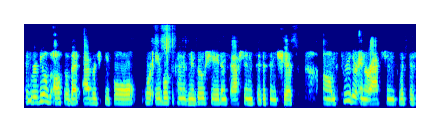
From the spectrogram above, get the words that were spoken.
and reveals also that average people were able to kind of negotiate and fashion citizenship um, through their interactions with this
